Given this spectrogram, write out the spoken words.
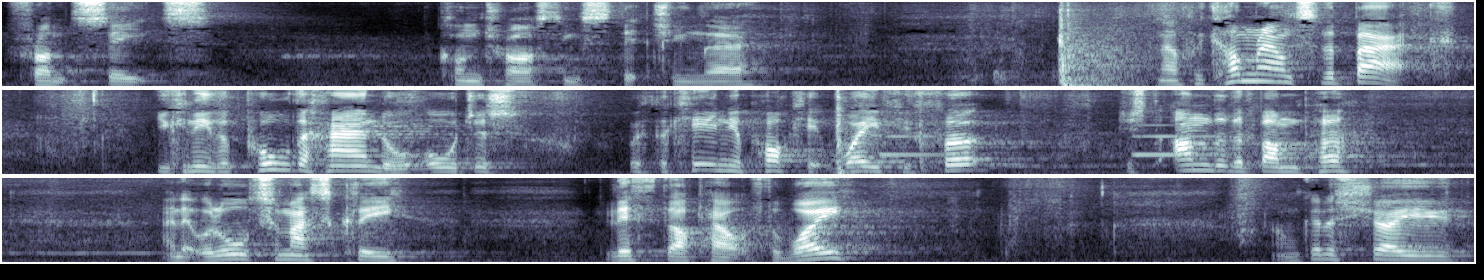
front seats. Contrasting stitching there. Now if we come round to the back, you can either pull the handle or just, with the key in your pocket, wave your foot just under the bumper and it will automatically lift up out of the way. I'm going to show you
